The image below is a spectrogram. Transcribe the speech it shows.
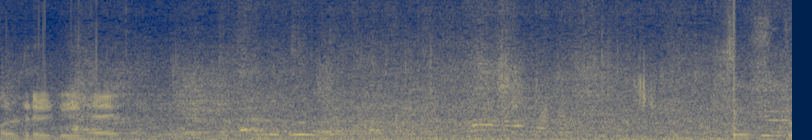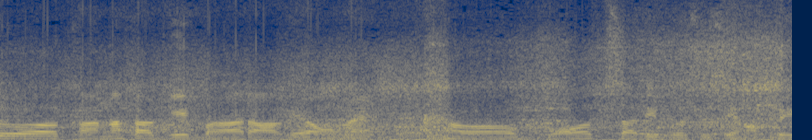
ऑलरेडी है। दोस्तों खाना खा के बाहर आ गया हूँ मैं। बहुत सारी बसेस यहाँ पे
